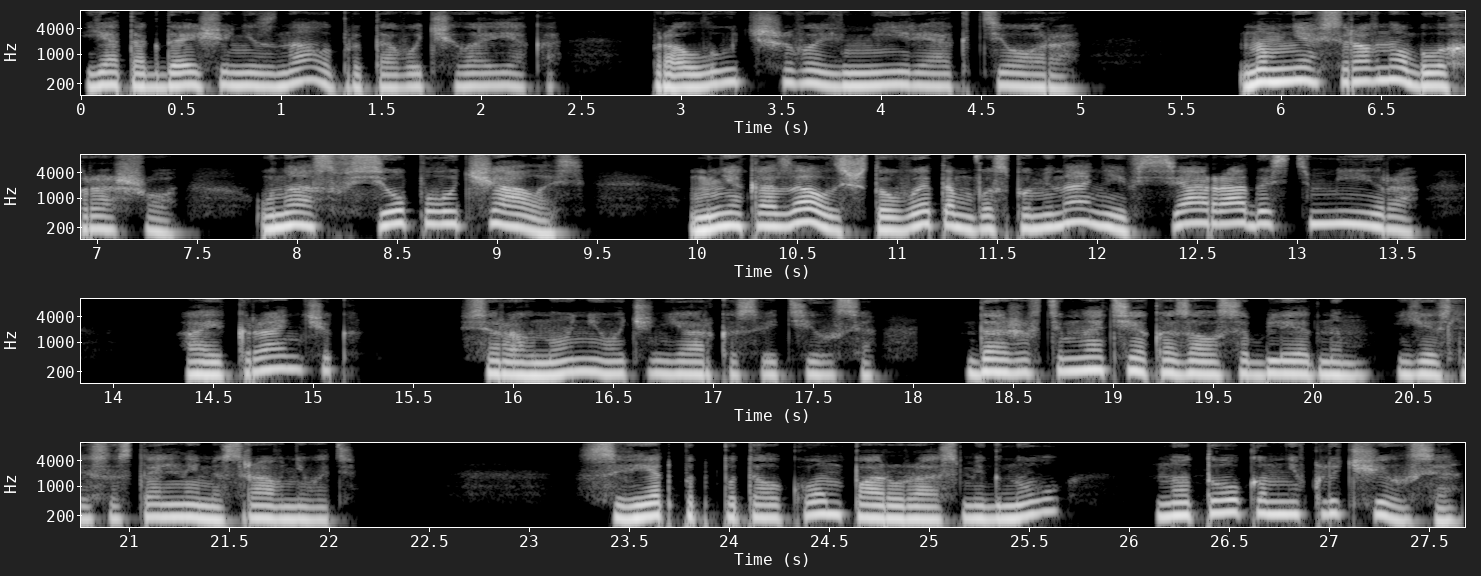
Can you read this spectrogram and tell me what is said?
Я тогда еще не знала про того человека, про лучшего в мире актера. Но мне все равно было хорошо. У нас все получалось. Мне казалось, что в этом воспоминании вся радость мира. А экранчик все равно не очень ярко светился. Даже в темноте казался бледным, если с остальными сравнивать. Свет под потолком пару раз мигнул, но толком не включился.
